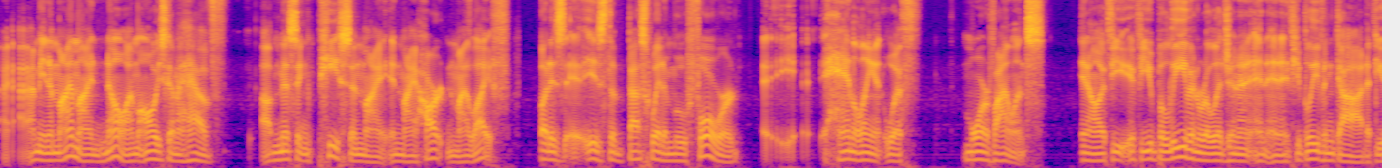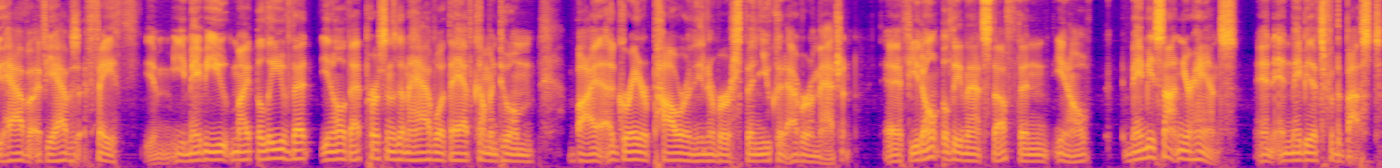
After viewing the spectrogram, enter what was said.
I, I mean, in my mind, no. I'm always going to have a missing piece in my in my heart in my life. But is is the best way to move forward eh, handling it with more violence? You know, if you if you believe in religion and, and, and if you believe in God, if you have if you have faith, you, maybe you might believe that you know that person's going to have what they have coming to them by a greater power in the universe than you could ever imagine. If you don't believe in that stuff, then you know maybe it's not in your hands, and and maybe that's for the best.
